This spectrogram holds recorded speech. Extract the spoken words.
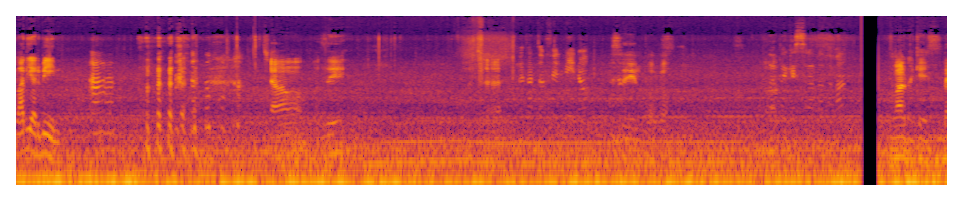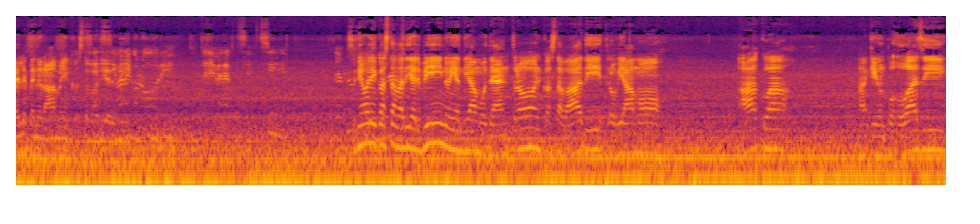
Vadi Erbin. Ah, Ciao, così. Hai fatto il filmino? sì, un poco. Guarda che strada davanti. Guarda che belle panorame in questa Vadi Sì, vari Erbin. colori, tutti diversi. sì. Signori, questa Vadi Erbin, noi andiamo dentro in questa Vadi, troviamo acqua, anche un po' oasi,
